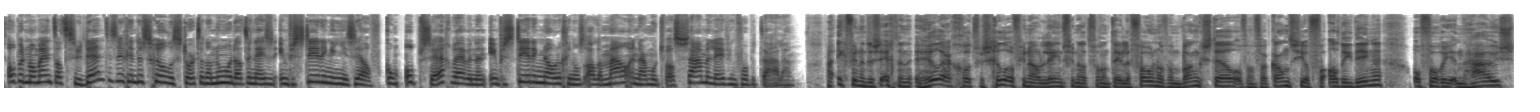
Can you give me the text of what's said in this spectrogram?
Op het moment dat studenten zich in de schulden storten... dan noemen we dat ineens een investering in jezelf. Kom op zeg, we hebben een investering nodig in ons allemaal... en daar moeten we als samenleving voor betalen. Maar ik vind het dus echt een heel erg groot verschil... of je nou leent vindt dat voor een telefoon of een bankstel... of een vakantie of voor al die dingen... of voor een huis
